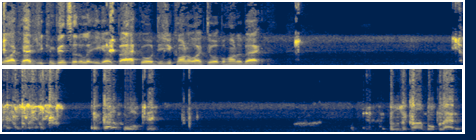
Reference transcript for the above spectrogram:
like, how did you convince her to let you go back, or did you kind of like do it behind her back? A combo thing. It was a combo platter.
